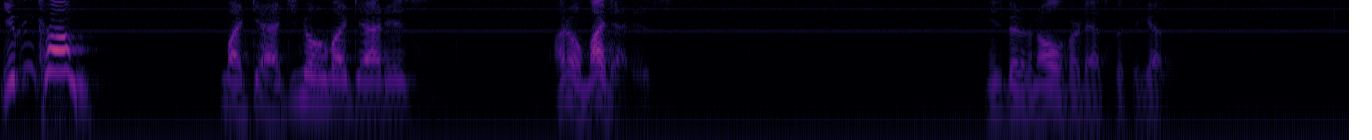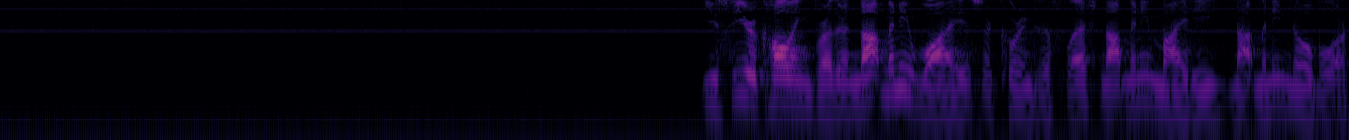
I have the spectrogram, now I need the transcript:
You can come. My dad, you know who my dad is? I know who my dad is. He's better than all of our dads put together. You see your calling, brethren. Not many wise, according to the flesh, not many mighty, not many noble are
